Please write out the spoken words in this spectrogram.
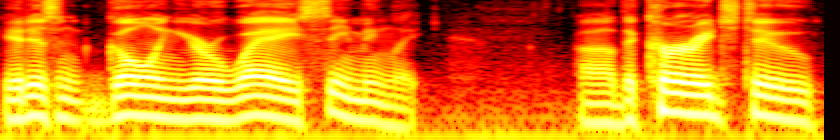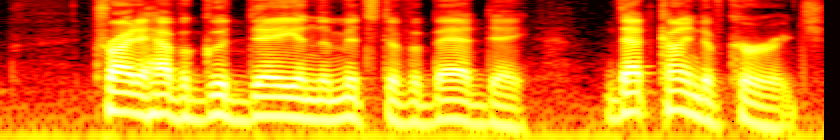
it isn't going your way seemingly, uh, the courage to try to have a good day in the midst of a bad day, that kind of courage.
